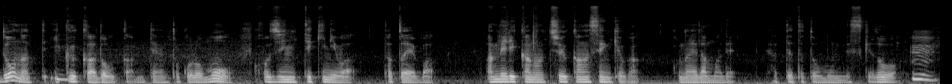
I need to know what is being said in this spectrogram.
どうなっていくかどうかみたいなところも個人的には例えばアメリカの中間選挙がこの間までやってたと思うんですけど、うん。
